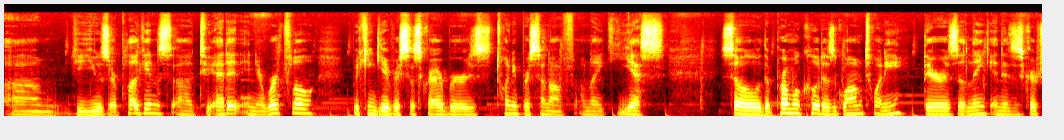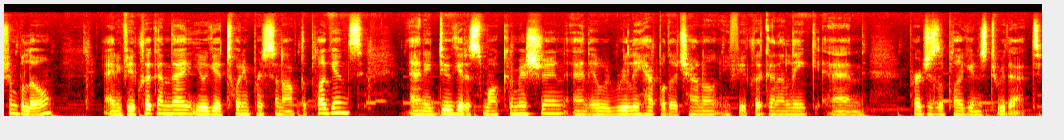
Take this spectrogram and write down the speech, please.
um, you use our plugins uh, to edit in your workflow, we can give your subscribers 20% off. I'm like, yes. So the promo code is Guam20. There is a link in the description below. And if you click on that, you'll get 20% off the plugins. And you do get a small commission and it would really help with the channel if you click on a link and purchase the plugins through that.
